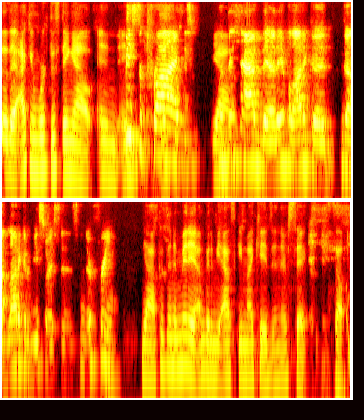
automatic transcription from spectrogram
so that I can work this thing out and, and be surprised yeah. what they have there. They have a lot of good, got a lot of good resources, and they're free. Yeah, because in a minute I'm going to be asking my kids, and they're six. So.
